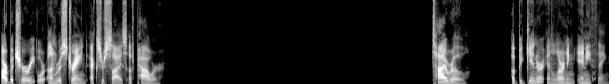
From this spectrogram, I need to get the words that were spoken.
arbitrary or unrestrained exercise of power. Tyro, a beginner in learning anything.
